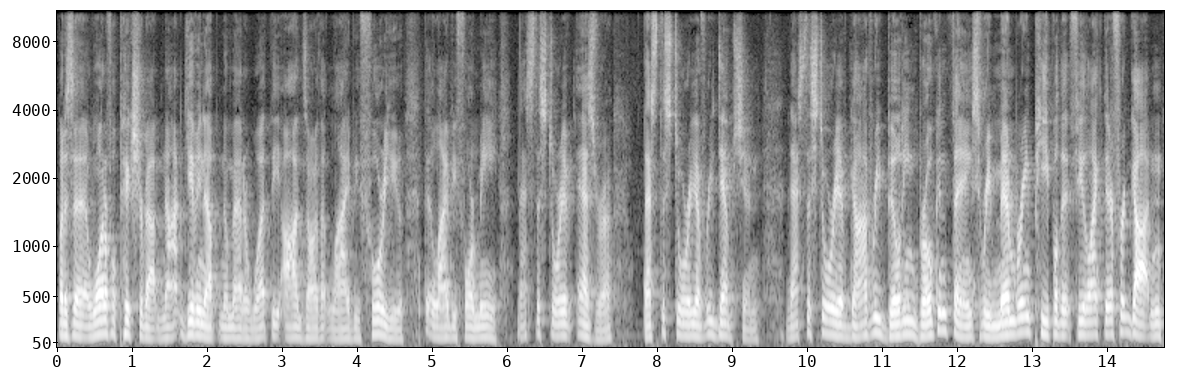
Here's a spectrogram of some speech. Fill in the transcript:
But it's a wonderful picture about not giving up no matter what the odds are that lie before you, that lie before me. That's the story of Ezra. That's the story of redemption. That's the story of God rebuilding broken things, remembering people that feel like they're forgotten,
